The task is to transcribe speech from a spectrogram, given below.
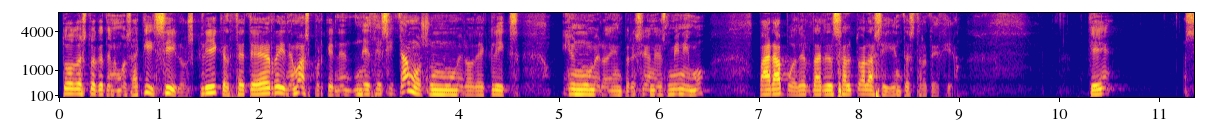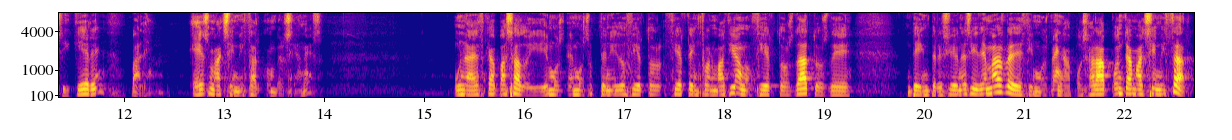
todo esto que tenemos aquí. Sí, los clics, el CTR y demás, porque necesitamos un número de clics y un número de impresiones mínimo para poder dar el salto a la siguiente estrategia. Que, si quiere, vale, es maximizar conversiones. una vez que ha pasado y hemos, hemos obtenido cierta información o ciertos datos de, de, impresiones y demás, le decimos, venga, pues ahora ponte a maximizar.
